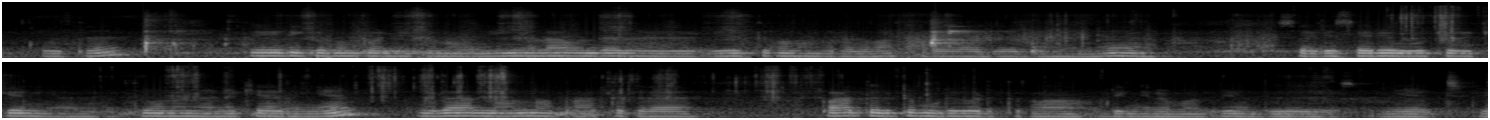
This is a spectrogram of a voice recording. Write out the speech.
பக்குவத்தை தேடிக்கணும் பண்ணிக்கணும். நீங்களாம் வந்து அதை ஏற்றுக்கணுங்கிறதெல்லாம் கிடையாது அப்படின்னு சரி சரி ஓகே ஓகே நீங்கள் அதை பற்றி ஒன்றும் நினைக்காதீங்க. எதாக இருந்தாலும் நான் பார்த்துக்கிறேன். பார்த்துக்கிட்டு முடிவெடுத்துக்கலாம் அப்படிங்கிற மாதிரி வந்து சொல்லியாச்சு.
